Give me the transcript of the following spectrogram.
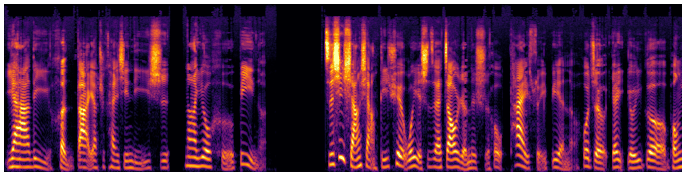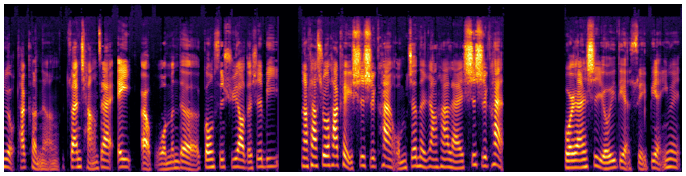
压力很大，要去看心理医师，那又何必呢？仔细想想，的确我也是在招人的时候太随便了，或者诶有一个朋友，他可能专长在 A，呃，我们的公司需要的是 B，那他说他可以试试看，我们真的让他来试试看，果然是有一点随便，因为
